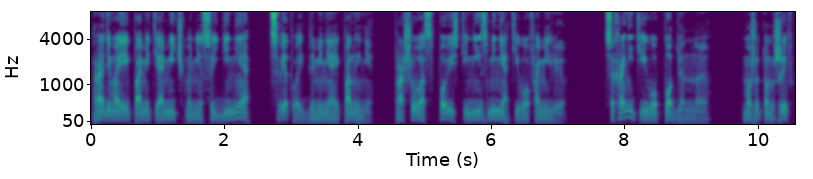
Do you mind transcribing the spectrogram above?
Ради моей памяти о Мичмане Сайгине, светлой для меня и поныне, Прошу вас в повести не изменять его фамилию. Сохраните его подлинную. Может, он жив?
